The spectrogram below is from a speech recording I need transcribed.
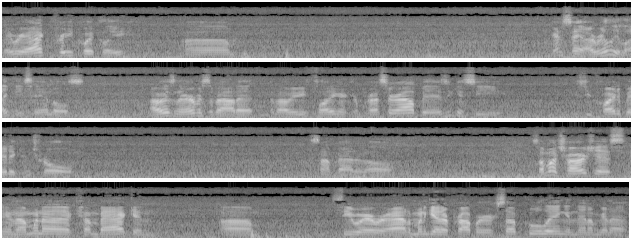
They react pretty quickly. Um, I gotta say, I really like these handles. I was nervous about it, about maybe flooding a compressor out, but as you can see, gives you quite a bit of control. It's not bad at all. So I'm gonna charge this and I'm gonna come back and um, see where we're at. I'm gonna get a proper subcooling and then I'm gonna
